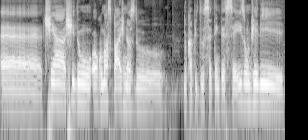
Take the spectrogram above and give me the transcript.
É, tinha tido algumas páginas do, do capítulo 76 onde ele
